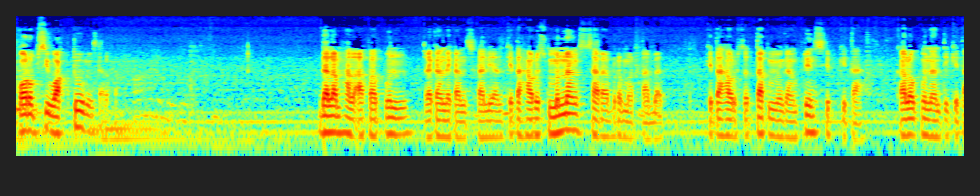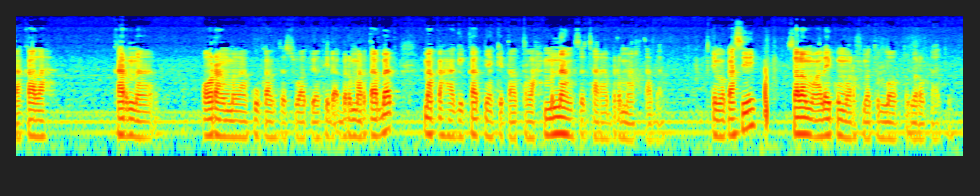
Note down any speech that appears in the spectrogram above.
korupsi waktu misalkan dalam hal apa pun rekan-rekan sekalian kita harus menang secara bermartabat. Kita harus tetap memegang prinsip kita. Kalaupun nanti kita kalah karena orang melakukan sesuatu yang tidak bermartabat maka hakikatnya kita telah menang secara bermartabat. Terima kasih. Assalamualaikum warahmatullahi wabarakatuh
